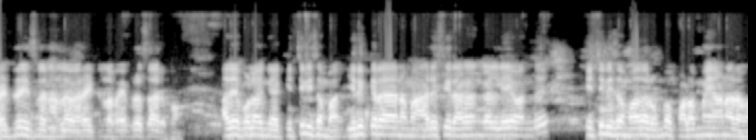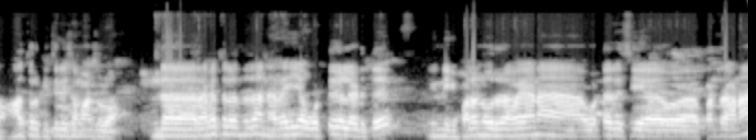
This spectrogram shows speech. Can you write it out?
ரெட் ரைஸில் நல்ல வெரைட்டியில் ஃபைப்ரஸாக இருக்கும். அதே போல் இங்கே கிச்சிலி சம்பா இருக்கிற நம்ம அரிசி ரகங்கள்லேயே வந்து கிச்சிலி சம்பா தான் ரொம்ப பழமையான ரகம். ஆத்தூர் கிச்சிலி சம்பான்னு சொல்லுவோம். இந்த ரகத்துல இருந்து தான் நிறைய ஒட்டுகள் எடுத்து இன்னைக்கு பல நூறு வகையான ஒட்டரிசியை பண்றாங்கன்னா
